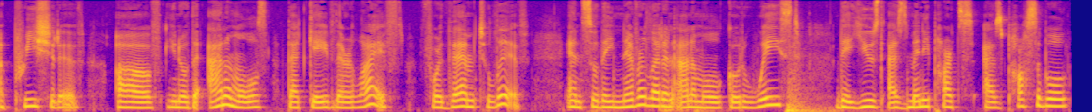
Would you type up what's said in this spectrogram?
appreciative of you know the animals that gave their life for them to live. And so they never let an animal go to waste. They used as many parts as possible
